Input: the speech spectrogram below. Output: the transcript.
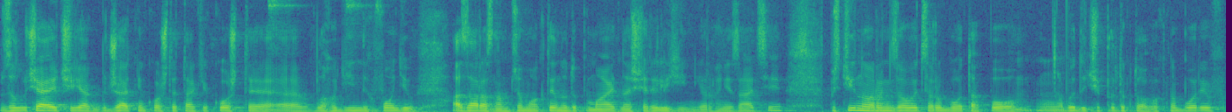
залучаючи як бюджетні кошти, так і кошти е, благодійних фондів. А зараз нам цьому активно допомагають наші релігійні організації. Постійно організовується робота по видачі продуктових наборів,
